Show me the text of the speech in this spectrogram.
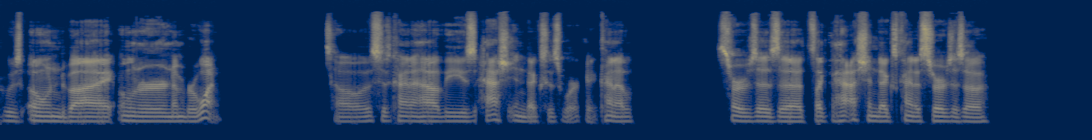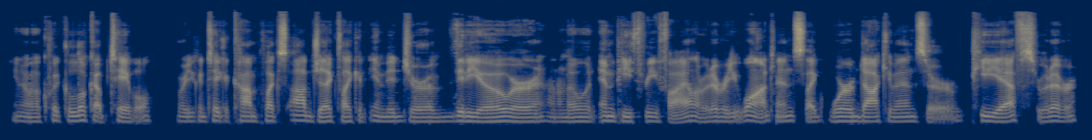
who's owned by owner number one. So this is kind of how these hash indexes work. It kind of serves as a it's like the hash index kind of serves as a you know a quick lookup table where you can take a complex object like an image or a video or I don't know an MP3 file or whatever you want, and it's like Word documents or PDFs or whatever,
